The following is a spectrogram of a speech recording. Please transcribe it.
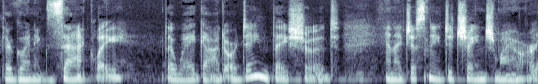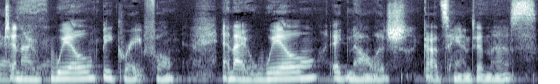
they're going exactly the way God ordained they should. And I just need to change my heart. And I will be grateful. And I will acknowledge God's hand in this.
